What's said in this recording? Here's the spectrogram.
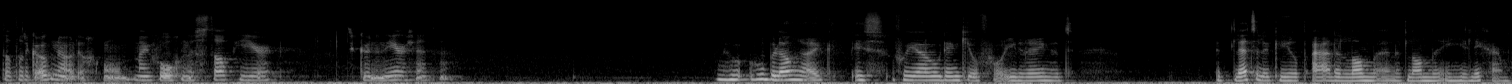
Dat had ik ook nodig om mijn volgende stap hier te kunnen neerzetten. En hoe, hoe belangrijk is voor jou, denk je, of voor iedereen, het, het letterlijk hier op aarde landen en het landen in je lichaam?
